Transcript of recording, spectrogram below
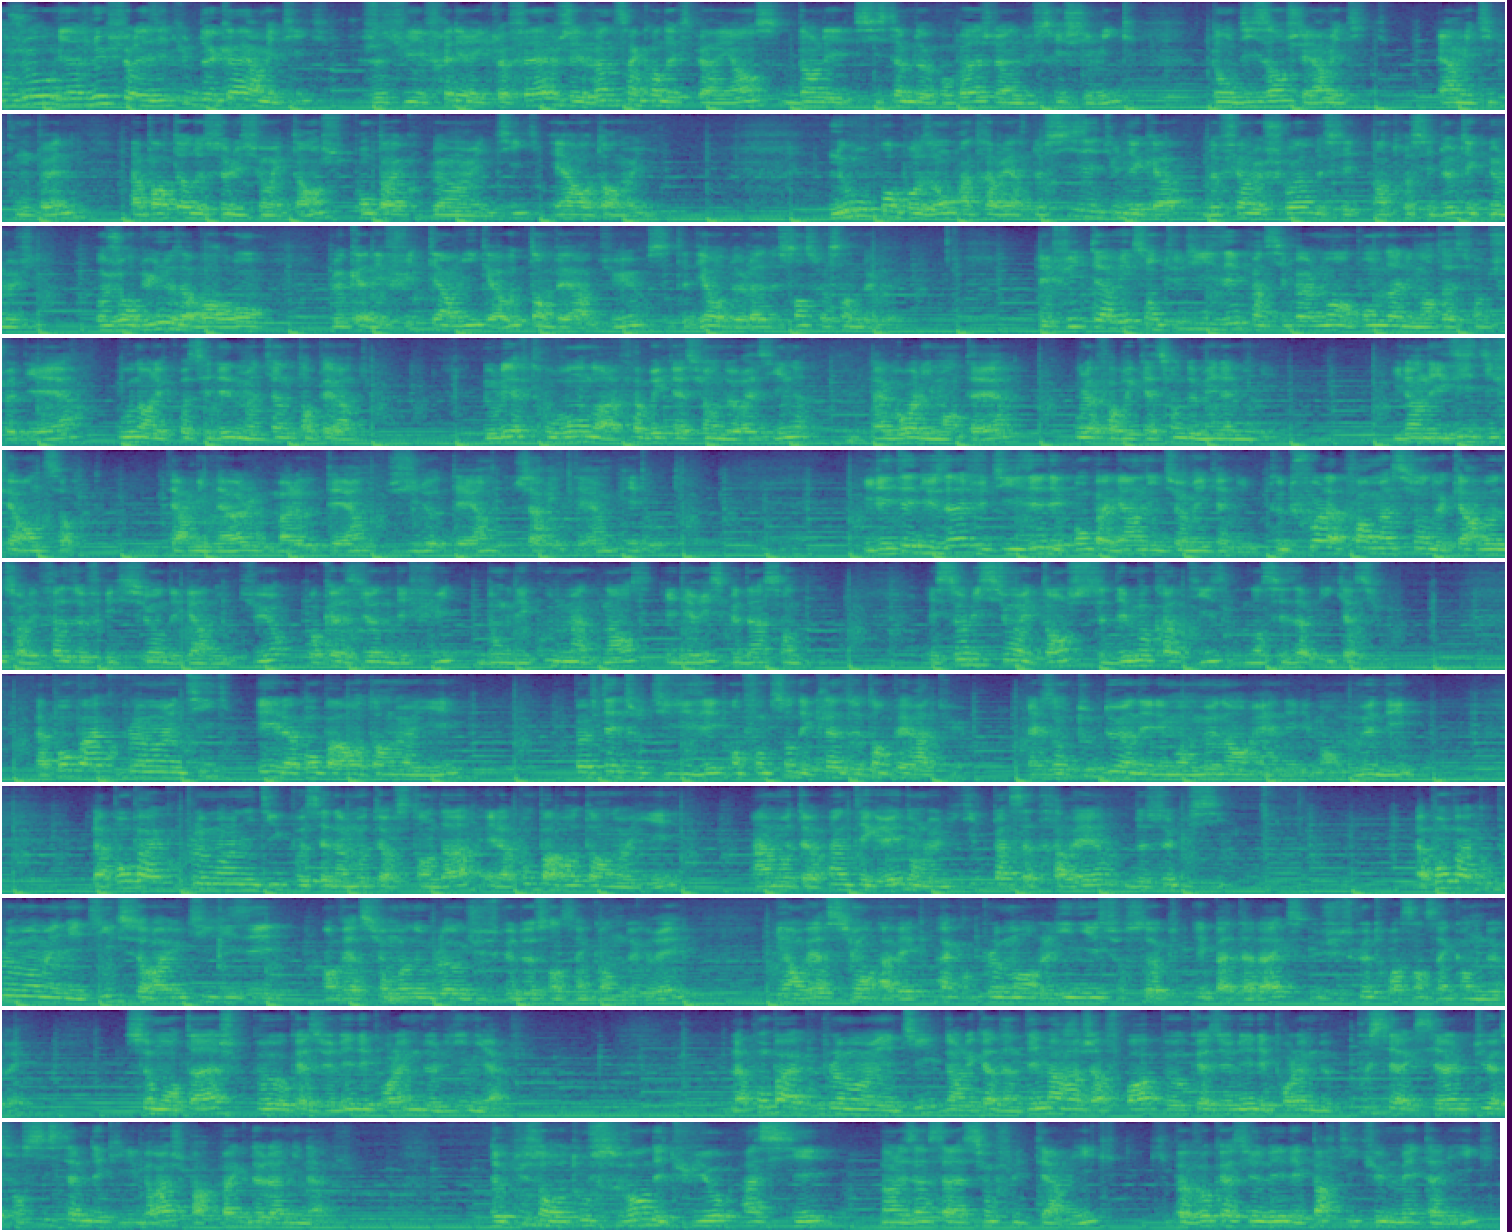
Bonjour, bienvenue sur les études de cas hermétiques. Je suis Frédéric Lefebvre, j'ai 25 ans d'expérience dans les systèmes de pompage de l'industrie chimique, dont 10 ans chez Hermétique. Hermétique Pumpen, apporteur de solutions étanches, pompe à accouplement hermétique et à rotor noyé. Nous vous proposons, à travers de 6 études de cas, de faire le choix entre ces deux technologies. Aujourd'hui, nous aborderons le cas des fluides thermiques à haute température, c'est-à-dire au-delà de 160 degrés. Les fluides thermiques sont utilisés principalement en pompe d'alimentation de chaudière ou dans les procédés de maintien de température. Nous les retrouvons dans la fabrication de résine, l'agroalimentaire ou la fabrication de mélaminés. Il en existe différentes sortes, therminol, malotherme, gilotherme, charitherme et d'autres. Il était d'usage d'utiliser des pompes à garniture mécanique. Toutefois, la formation de carbone sur les phases de friction des garnitures occasionne des fuites, donc des coûts de maintenance et des risques d'incendie. Les solutions étanches se démocratisent dans ces applications. La pompe à accouplement magnétique et la pompe à rotor noyé peuvent être utilisées en fonction des classes de température. Elles ont toutes deux un élément menant et un élément mené. La pompe à accouplement magnétique possède un moteur standard et la pompe à rotor noyé un moteur intégré dont le liquide passe à travers de celui-ci. La pompe à accouplement magnétique sera utilisée en version monobloc jusqu'à 250 degrés et en version avec accouplement ligné sur socle et l'axe jusqu'à 350 degrés. Ce montage peut occasionner des problèmes de lignage. La pompe à accouplement magnétique, dans le cas d'un démarrage à froid, peut occasionner des problèmes de poussée axiale dus à son système d'équilibrage par bac de laminage. De plus, on retrouve souvent des tuyaux acier dans les installations fluides thermiques qui peuvent occasionner des particules métalliques.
